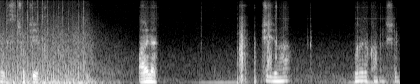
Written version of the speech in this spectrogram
Neyse çok iyi. Aynen. Ya. Böyle kardeşim.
